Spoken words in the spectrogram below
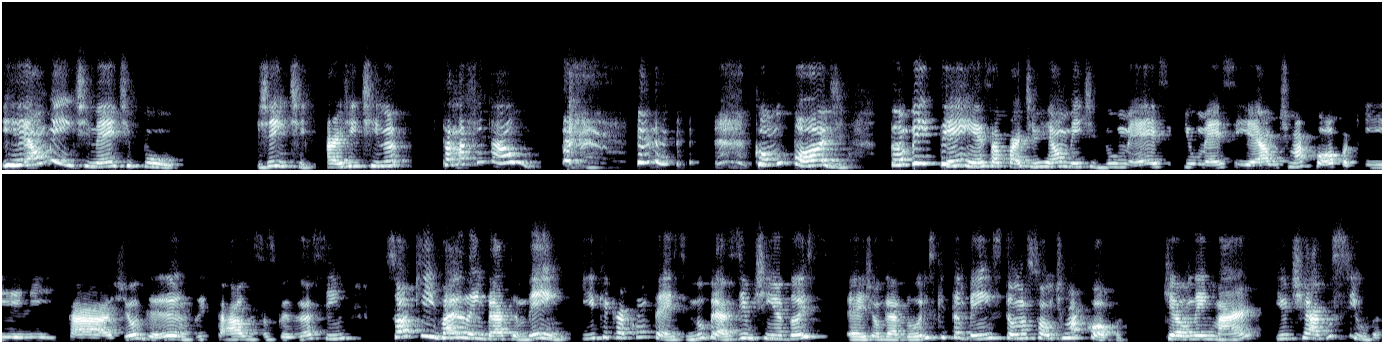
E realmente, né, tipo, Gente, a Argentina tá na final. Como pode? Também tem essa parte realmente do Messi, que o Messi é a última Copa que ele tá jogando e tal, essas coisas assim. Só que vale lembrar também que o que, que acontece? No Brasil tinha dois é, jogadores que também estão na sua última Copa, que é o Neymar e o Thiago Silva.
